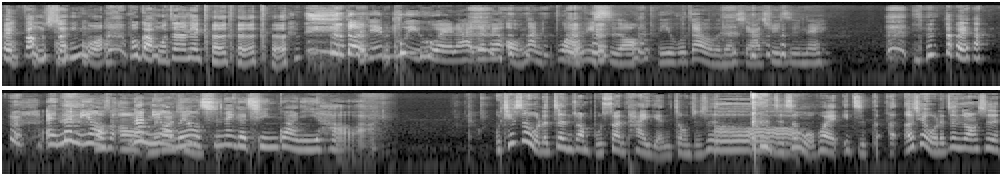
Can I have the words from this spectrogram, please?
对，放生我，不管我在那边咳咳咳，都已经呸。一回来还在那边哦，那你不好意思哦，你不在我们的辖区之内。对啊，哎、欸，那你有、哦、那你有没有吃那个清冠一号啊？我其实我的症状不算太严重，只是、oh. 只是我会一直咳，而且我的症状是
